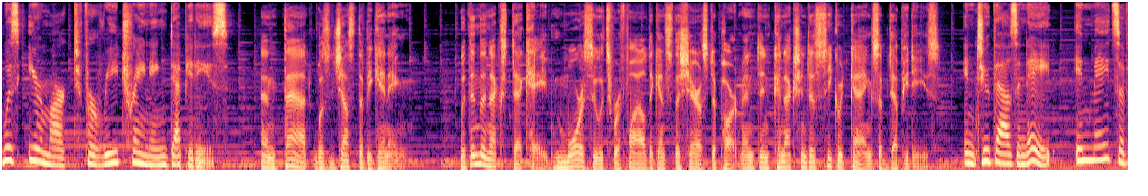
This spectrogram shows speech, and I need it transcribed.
was earmarked for retraining deputies. And that was just the beginning. Within the next decade, more suits were filed against the Sheriff's Department in connection to secret gangs of deputies. In 2008, inmates of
